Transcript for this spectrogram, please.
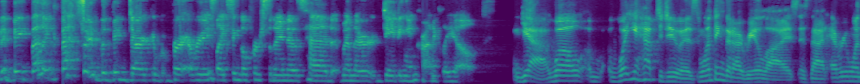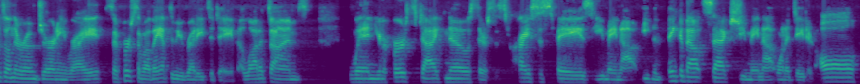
the big, like that's sort of the big dark for every like single person I know's head when they're dating and chronically ill. Yeah, well, what you have to do is one thing that I realize is that everyone's on their own journey, right? So, first of all, they have to be ready to date. A lot of times, when you're first diagnosed, there's this crisis phase. You may not even think about sex. You may not want to date at all.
